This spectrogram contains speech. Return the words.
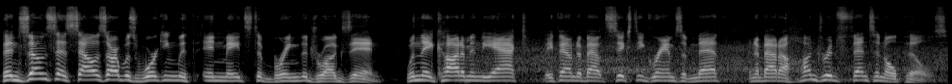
Penzone says Salazar was working with inmates to bring the drugs in. When they caught him in the act, they found about 60 grams of meth and about 100 fentanyl pills.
